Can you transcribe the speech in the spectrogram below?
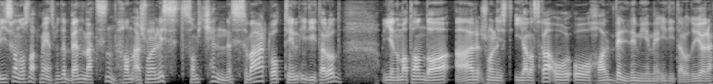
vi skal nå snakke med en som heter Ben Madsen. Han er journalist som kjenner svært godt til Iditarod gjennom at han da er journalist i Alaska og, og har veldig mye med Iditarådet å gjøre.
